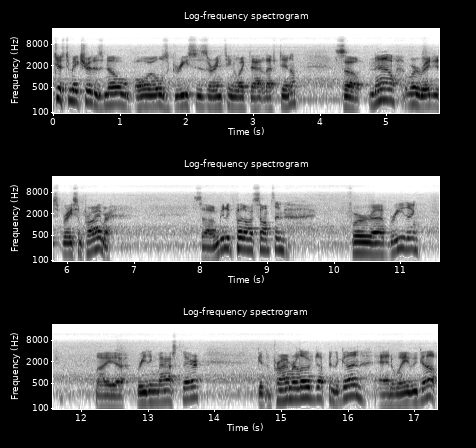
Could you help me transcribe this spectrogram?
just to make sure there's no oils, greases, or anything like that left in them. So now we're ready to spray some primer. So I'm going to put on something for uh, breathing, my uh, breathing mask there. Get the primer loaded up in the gun, and away we go.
